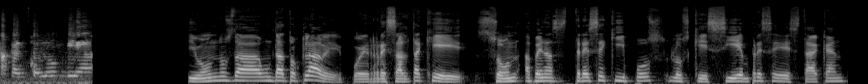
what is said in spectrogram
acá en Colombia Ivonne nos da un dato clave, pues resalta que son apenas tres equipos los que siempre se destacan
